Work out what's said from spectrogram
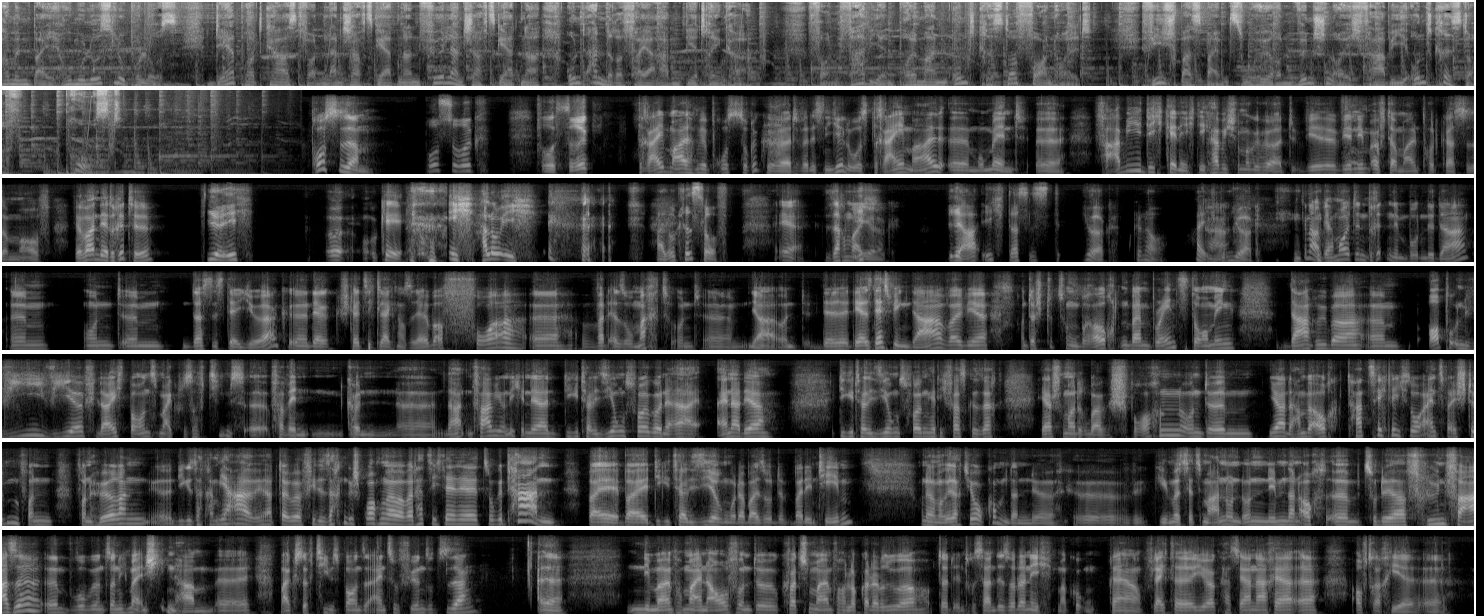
Willkommen bei Humulus Lupulus, der Podcast von Landschaftsgärtnern für Landschaftsgärtner und andere Feierabendbiertrinker. Von Fabian Pollmann und Christoph Vornhold. Viel Spaß beim Zuhören wünschen euch Fabi und Christoph. Prost! Prost zusammen. Prost zurück. Prost zurück. Dreimal haben wir Prost zurückgehört. Was ist denn hier los? Dreimal? Äh, Moment. Äh, Fabi, dich kenne ich, dich habe ich schon mal gehört. Wir, wir nehmen öfter mal einen Podcast zusammen auf. Wer war denn der dritte? Hier ich. Äh, okay. Ich, hallo ich. Hallo Christoph. Ja, sag mal, Ich? Jörg. Ja, ich, das ist Jörg. Genau. Hi, ich Aha. bin Jörg. Genau, wir haben heute einen dritten im Bunde da. Ähm, und ähm, das ist der Jörg. Äh, der stellt sich gleich noch selber vor, äh, was er so macht. Und ähm, ja, und der, der ist deswegen da, weil wir Unterstützung brauchten beim Brainstorming darüber, ähm, ob und wie wir vielleicht bei uns Microsoft Teams äh, verwenden können. Äh, da hatten Fabi und ich in der Digitalisierungsfolge oder einer der Digitalisierungsfolgen, hätte ich fast gesagt, ja schon mal drüber gesprochen. Und ähm, ja, da haben wir auch tatsächlich so ein, zwei Stimmen von, von Hörern, äh, die gesagt haben, ja, ihr habt da über viele Sachen gesprochen, aber was hat sich denn jetzt so getan bei, bei Digitalisierung oder bei, so, bei den Themen? Und dann haben wir gesagt, jo, komm, dann äh, äh, gehen wir es jetzt mal an und, und nehmen dann auch äh, zu der frühen Phase, äh, wo wir uns noch nicht mal entschieden haben, äh, Microsoft Teams bei uns einzuführen sozusagen. Nehmen wir einfach mal einen auf und äh, quatschen mal einfach locker darüber, ob das interessant ist oder nicht. Mal gucken. Keine Ahnung. Vielleicht, äh, Jörg, hast du ja nachher äh, Auftrag hier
